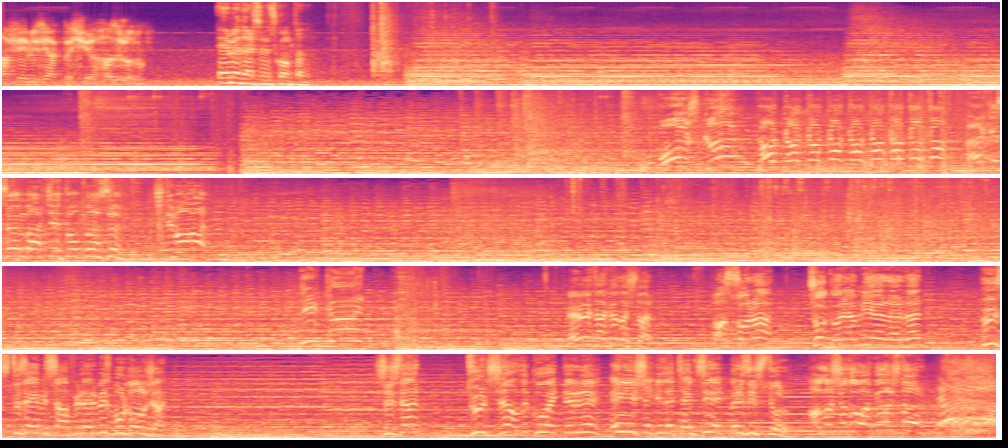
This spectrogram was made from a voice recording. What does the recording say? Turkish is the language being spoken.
Kafilemiz yaklaşıyor. Hazır olun. Emredersiniz komutanım. Koş kalk! Kalk kalk kalk kalk kalk kalk kalk kalk! Herkes ön bahçeye toplansın. İçtima var. Arkadaşlar. Az sonra çok önemli yerlerden üst düzey misafirlerimiz burada olacak. Sizden Türk Silahlı Kuvvetleri'ni en iyi şekilde temsil etmenizi istiyorum. Anlaşıldı mı arkadaşlar? Geriye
